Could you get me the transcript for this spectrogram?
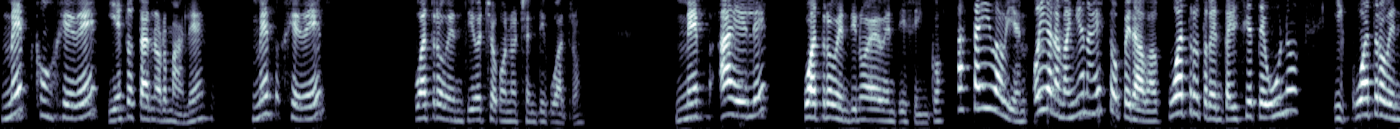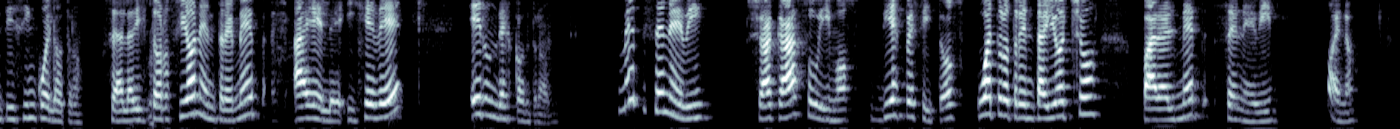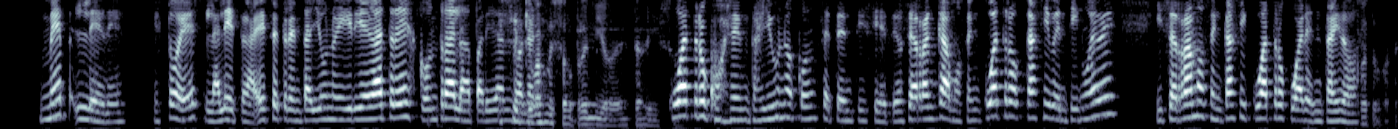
MEP con GD, y esto está normal, ¿eh? MEP GD, 428,84. MEP AL, 429.25. Hasta ahí va bien. Hoy a la mañana esto operaba 437.1 y 425 el otro. O sea, la distorsión entre MEP, AL y GD era un descontrol. MEP Cenevi, ya acá subimos 10 pesitos, 438 para el MEP Cenevi. Bueno, MEP LEDE. Esto es la letra S31Y3 contra la paridad en Es el que más me sorprendió de este aviso. 441,77. O sea, arrancamos en 4 casi 29 y cerramos en casi 442. 4.42.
